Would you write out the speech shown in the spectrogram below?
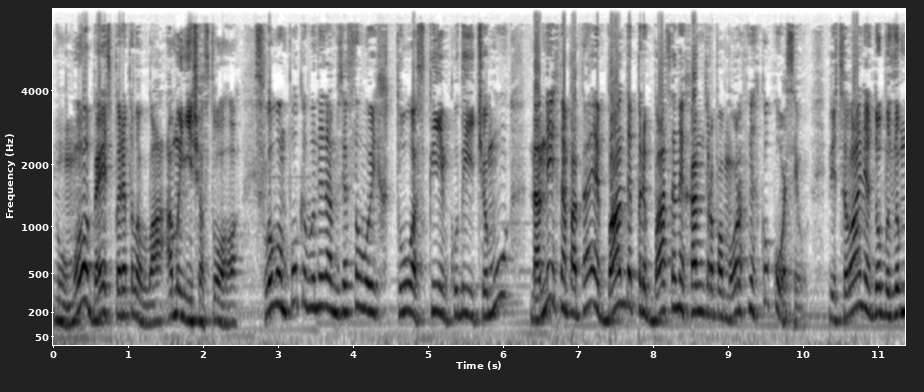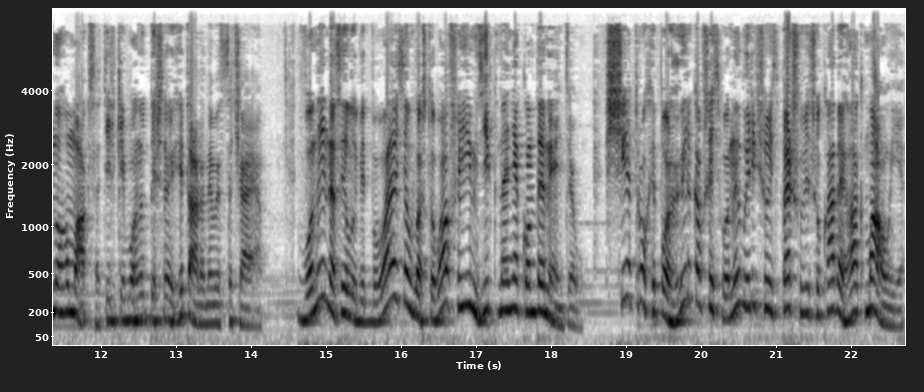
ну, молодець перепливла, а мені що з того. Словом, поки вони там з'ясовують, хто, з ким, куди і чому, на них нападає банда прибасаних антропоморфних кокосів, відсилання до безумного Макса, тільки вогнедишної гітари не вистачає. Вони на силу відбуваються, влаштувавши їм зіткнення континентів. Ще трохи погиркавшись, вони вирішують спершу відшукати гак Мауї,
